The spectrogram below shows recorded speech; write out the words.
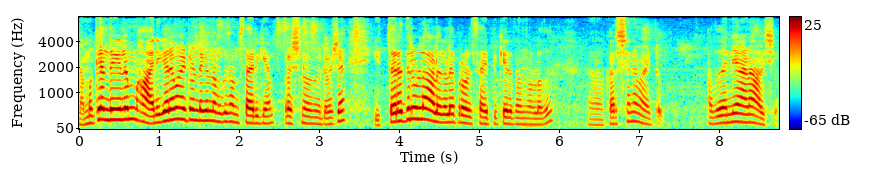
നമുക്ക് എന്തെങ്കിലും ഹാനികരമായിട്ടുണ്ടെങ്കിൽ നമുക്ക് സംസാരിക്കാം. പ്രശ്നമൊന്നുമില്ല. പക്ഷേ ഇത്തരത്തിലുള്ള ആളുകളെ പ്രോത്സാഹിപ്പിക്കരുതെന്നുള്ളത് കർശനമായിട്ടും. അതുതന്നെയാണ് ആവശ്യം.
